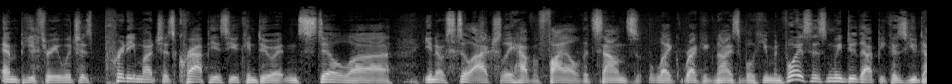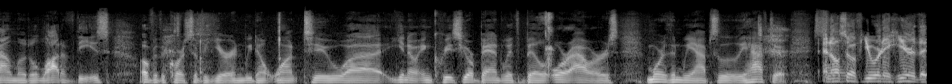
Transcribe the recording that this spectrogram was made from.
MP3, which is pretty much as crappy as you can do it, and still uh, you know still actually have a file that sounds like recognizable human voices. And we do that because you download a lot of these over the course of a year, and we don't want to uh, you know increase your bandwidth bill or ours more than we absolutely have to. and also, if you were to hear the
